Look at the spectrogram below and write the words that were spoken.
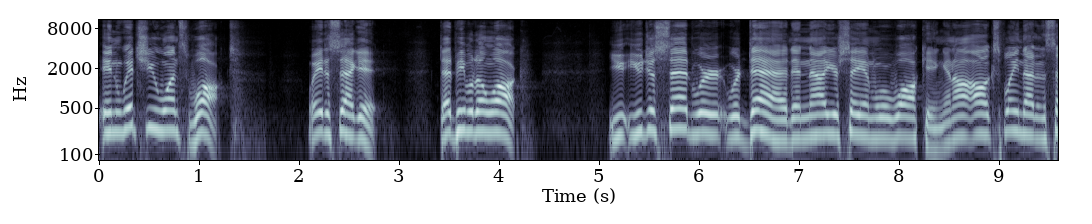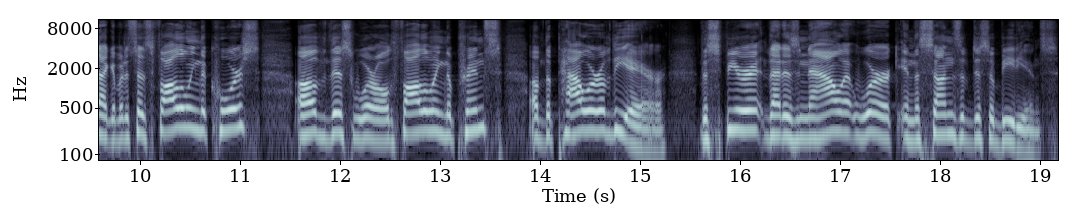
In which you once walked. Wait a second. Dead people don't walk. You, you just said we're, we're dead, and now you're saying we're walking. And I'll, I'll explain that in a second. But it says, Following the course of this world, following the prince of the power of the air, the spirit that is now at work in the sons of disobedience,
